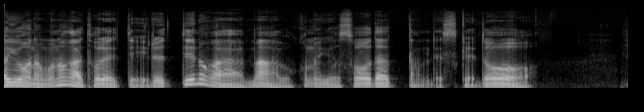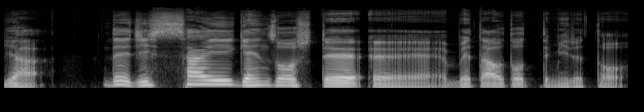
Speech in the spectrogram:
うようなものが取れているっていうのがまあ僕の予想だったんですけどいやで実際現像して、えー、ベタを取ってみると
